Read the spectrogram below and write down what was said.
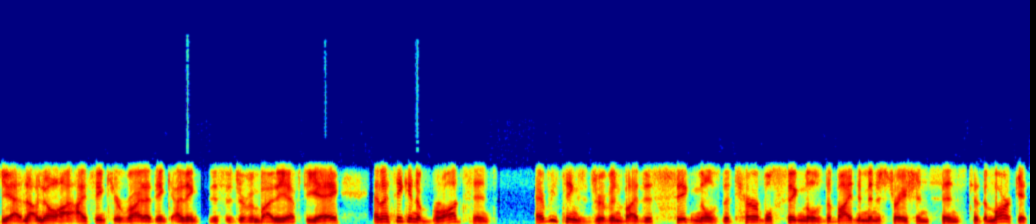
Yeah, no, no, I, I think you're right. I think I think this is driven by the FDA, and I think in a broad sense, everything's driven by the signals, the terrible signals the Biden administration sends to the market.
